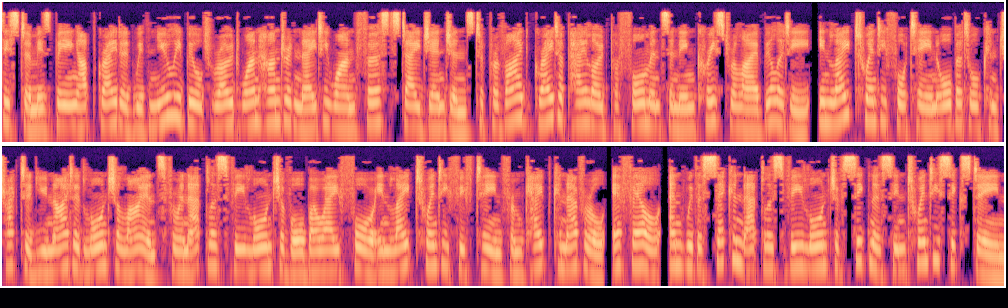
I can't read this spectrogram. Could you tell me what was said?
system is being upgraded with newly built RD 181 first-stage engines to provide greater payload performance and increased reliability. In late 2014, Orbital contracted United Launch Alliance for an Atlas V launch of ORB-OA-4 in late 2015 from Cape Canaveral, FL, and with a second Atlas V launch of Cygnus in 2016.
